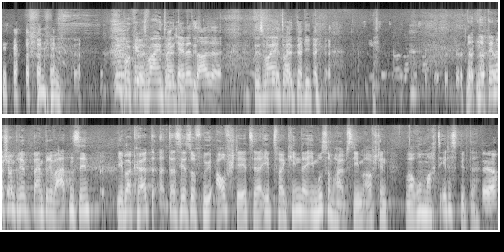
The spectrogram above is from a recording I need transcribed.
okay, das war eindeutig. Wir kennen es alle. Das war eindeutig. Nachdem wir schon beim Privaten sind, ich habe gehört, dass ihr so früh aufsteht. Ja, ich habe zwei Kinder, ich muss um halb sieben aufstehen. Warum macht ihr das bitte? Ja.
